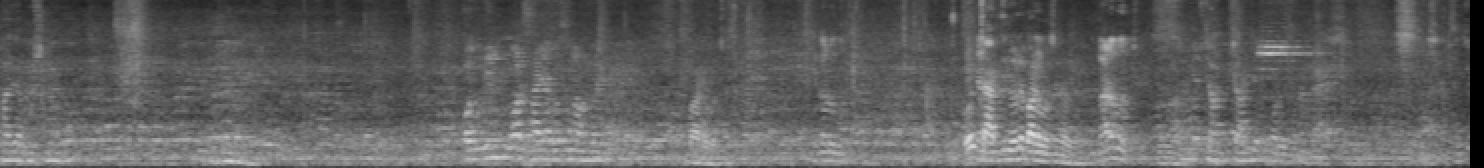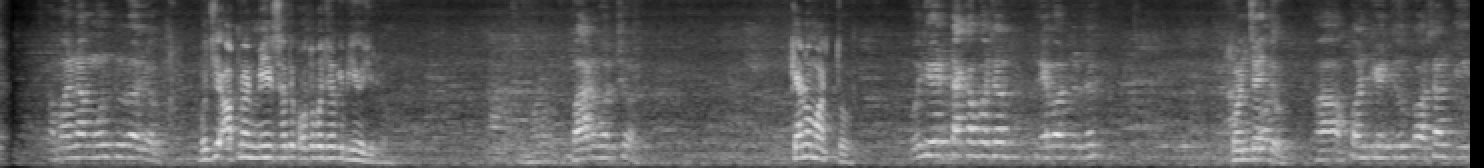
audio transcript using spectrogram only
সাজা ঘোষণা হয় কতদিন পর সাজা ঘোষণা হবে? বারো বছর। এগারো বছর। ওই চার দিন হলে বারো বছর হবে। বারো বছর। চার পরে আমার নাম মন্টু রজক। বলছি আপনার মেয়ের সাথে কত বছর আগে বিয়ে হয়েছিল? বারো বছর। কেন মারতো? ওই যে টাকা পয়সা নেবার জন্য। পঞ্চায়েত? হ্যাঁ পঞ্চায়েত অশান্তি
